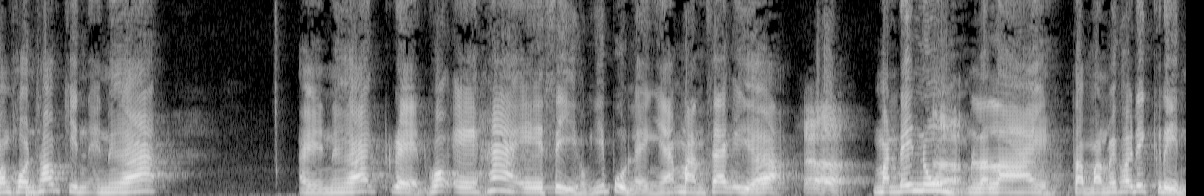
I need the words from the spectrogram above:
บางคนชอบกินไอเนื้อ ไอเนื้อเกรดพวก A5 A4 ของญี่ปุ่นอะไรเงี้ย มันแทรกเยอะมันได้นุ่มละลาย แต่มันไม่ค่อยได้กลิ่น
